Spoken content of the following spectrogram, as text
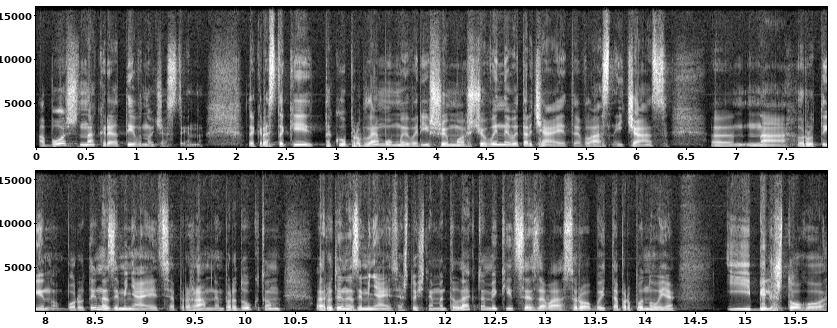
або ж на креативну частину. Якраз таки таку проблему ми вирішуємо, що ви не витрачаєте власний час е, на рутину, бо рутина заміняється програмним продуктом, рутина заміняється штучним інтелектом, який це за вас робить та пропонує. І більш того,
